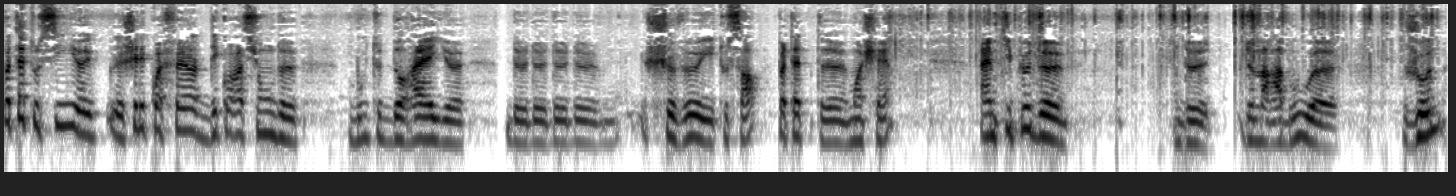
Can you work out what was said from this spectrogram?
Peut-être aussi chez les coiffeurs, décoration de boucles d'oreilles, de, cheveux et tout ça, peut-être euh, moins cher. Un petit peu de, marabout euh, jaune.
